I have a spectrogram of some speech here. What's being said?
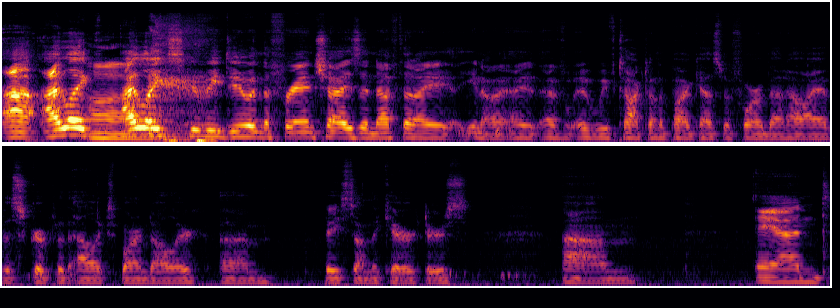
Uh, I like Uh. I like Scooby Doo and the franchise enough that I you know I, I've we've talked on the podcast before about how I have a script with Alex Barndollar um, based on the characters, um, and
